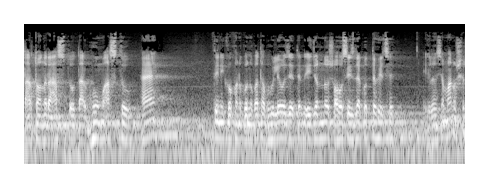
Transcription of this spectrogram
তার তন্দ্রা আসতো, তার ঘুম আসতো হ্যাঁ? তিনি কখনো কোনো কথা ভুলেও যেতেন এই জন্য সহসেজদা করতে হয়েছে। এগুলো হচ্ছে মানুষের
